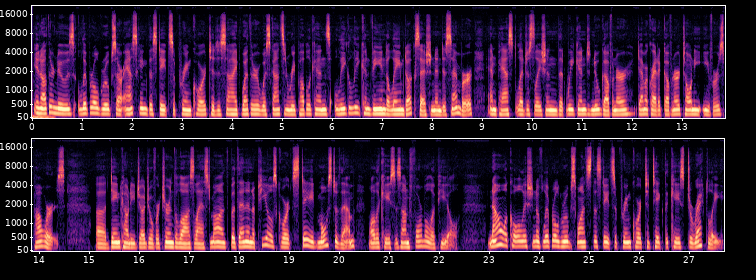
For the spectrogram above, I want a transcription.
In other news, liberal groups are asking the state Supreme Court to decide whether Wisconsin Republicans legally convened a lame duck session in December and passed legislation that weakened new governor, Democratic Governor Tony Evers' powers. A Dane County judge overturned the laws last month, but then an appeals court stayed most of them while the case is on formal appeal. Now, a coalition of liberal groups wants the state Supreme Court to take the case directly.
